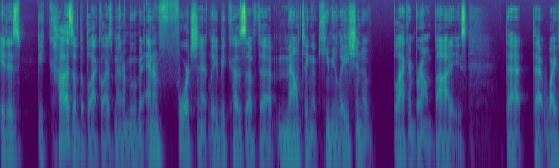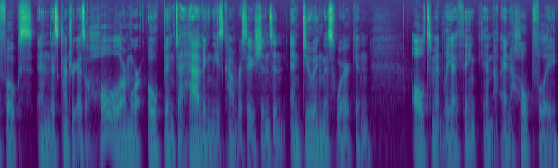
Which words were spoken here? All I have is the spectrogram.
it is because of the Black Lives Matter movement, and unfortunately because of the mounting accumulation of black and brown bodies, that that white folks and this country as a whole are more open to having these conversations and and doing this work and ultimately I think and and hopefully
